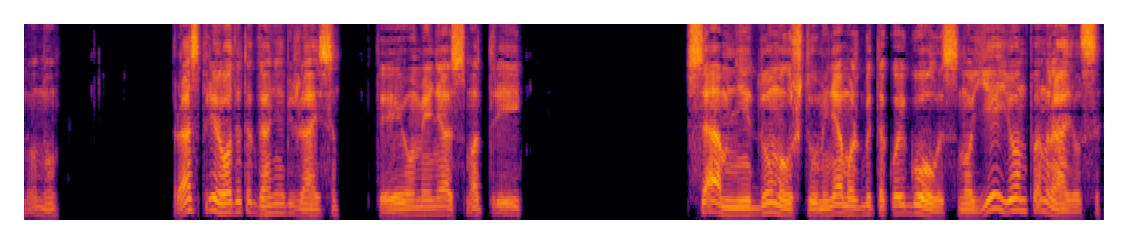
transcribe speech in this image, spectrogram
Ну-ну. Раз природа, тогда не обижайся. Ты у меня смотри. Сам не думал, что у меня может быть такой голос, но ей он понравился.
